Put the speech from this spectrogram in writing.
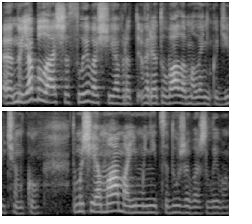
е, ну, я була щаслива, що я врят- врятувала маленьку дівчинку, тому що я мама, і мені це дуже важливо.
